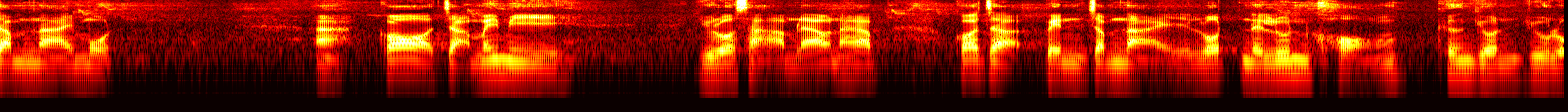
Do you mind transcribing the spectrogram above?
จำหน่ายหมดอะก็จะไม่มียูโร3แล้วนะครับ ก็จะเป็นจำหน่ายรถในรุ่นของเครื่องยนต์ยูโร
